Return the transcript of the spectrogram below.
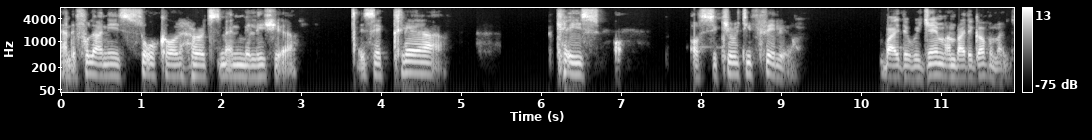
and the Fulani so called herdsmen militia is a clear case of security failure by the regime and by the government.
